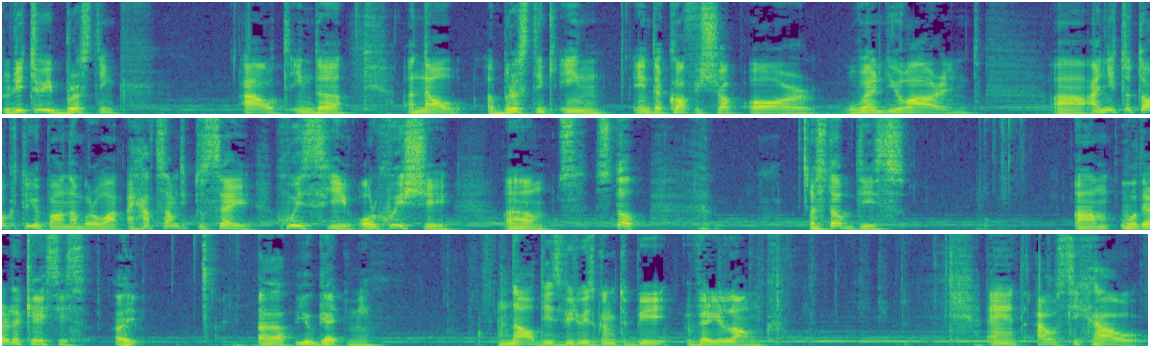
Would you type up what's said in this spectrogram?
literally bursting out in the uh, now uh, bursting in in the coffee shop or where you are and uh, I need to talk to you, pound number one. I have something to say. Who is he or who is she? Um, stop, stop this. Um, whatever the case is, I, uh, you get me. Now this video is going to be very long, and I'll see how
